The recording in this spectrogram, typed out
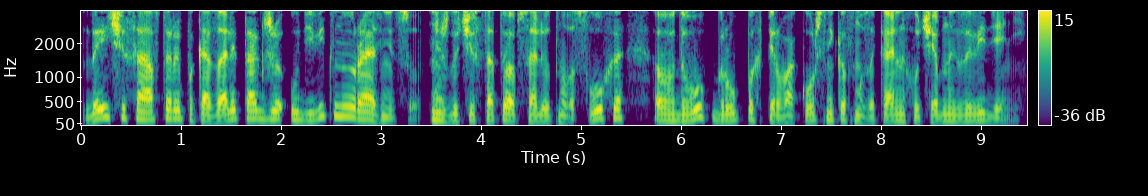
Да и часоавторы показали также удивительную разницу между частотой абсолютного слуха в двух группах первокурсников музыкальных учебных заведений.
